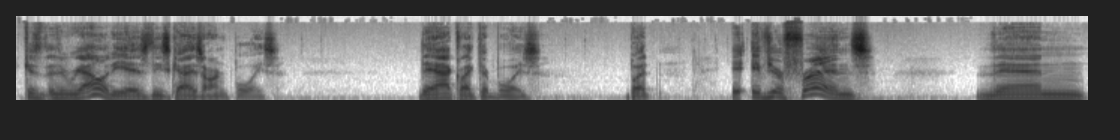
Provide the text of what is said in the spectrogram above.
because the reality is these guys aren't boys. They act like they're boys, but if you're friends, then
